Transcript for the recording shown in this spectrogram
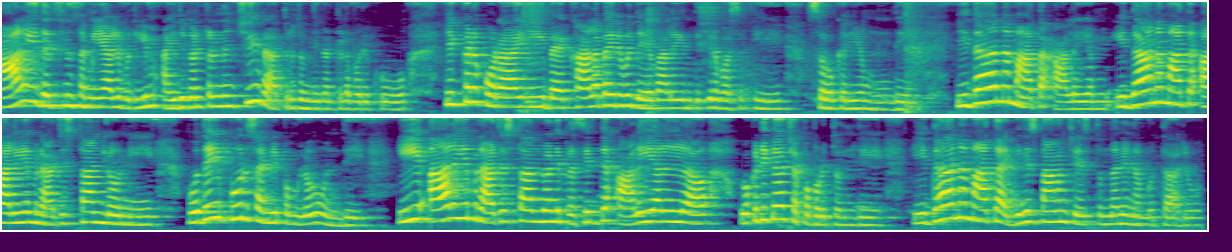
ఆలయ దర్శన సమయాలు ఉదయం ఐదు గంటల నుంచి రాత్రి తొమ్మిది గంటల వరకు. ఇక్కడ కూడా ఈ కాలభైరవ దేవాలయం దగ్గర వసతి సౌకర్యం ఉంది. ఇదానమాత ఆలయం. ఇదానమాత ఆలయం రాజస్థాన్లోని ఉదయ్పూర్ సమీపంలో ఉంది. ఈ ఆలయం రాజస్థాన్లోని ప్రసిద్ధ ఆలయాల్లో ఒకటిగా చెప్పబడుతుంది. ఇదానమాత అగ్నిస్నానం చేస్తుందని నమ్ముతారు.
